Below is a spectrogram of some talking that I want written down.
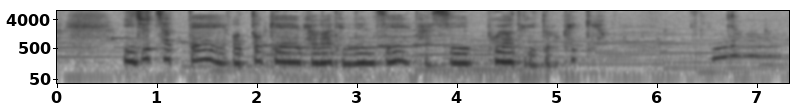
2주차 때 어떻게 변화됐는지 다시 보여드리도록 할게요. 안녕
